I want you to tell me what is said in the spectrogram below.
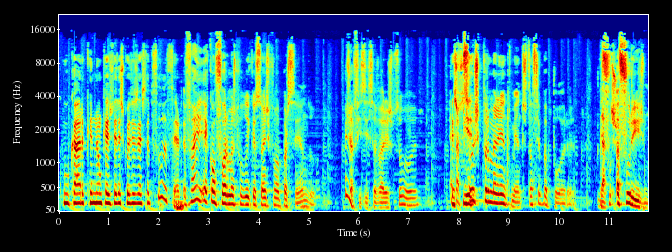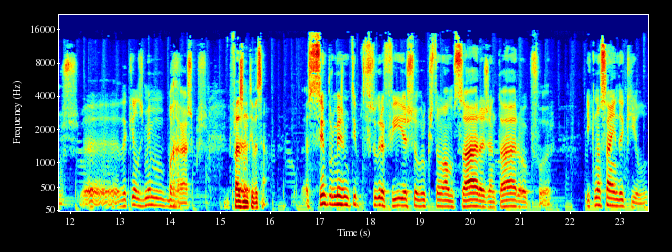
colocar que não queres ver as coisas desta pessoa, certo? Vai, é conforme as publicações que vão aparecendo. Eu já fiz isso a várias pessoas. As pessoas- pessoas que permanentemente estão sempre a pôr Gatos. aforismos, eh, daqueles mesmo barrascos, Frase de motivação. sempre o mesmo tipo de fotografias sobre o que estão a almoçar, a jantar ou o que for. E que não saem daquilo,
